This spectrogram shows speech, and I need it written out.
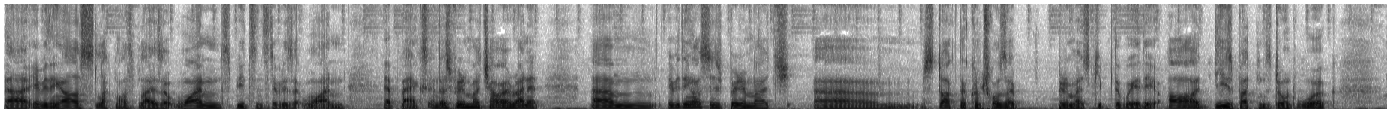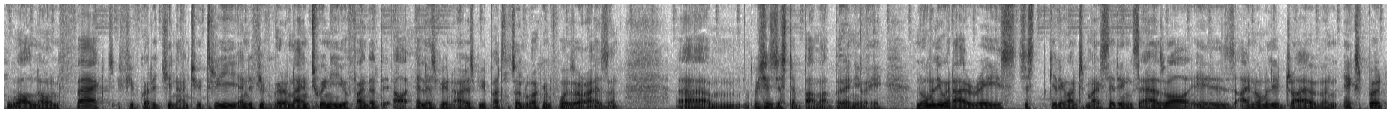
Uh, everything else, luck multiplier is at one, speed sensitivity is at one, at max, and that's pretty much how I run it. Um, everything else is pretty much um, stock. The controls I pretty much keep the way they are. These buttons don't work. Well known fact. If you've got a G923 and if you've got a 920, you'll find that the LSB and RSB buttons don't work in Forza Horizon um, which is just a bummer. But anyway, normally when I race, just getting onto my settings as well, is I normally drive an expert.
